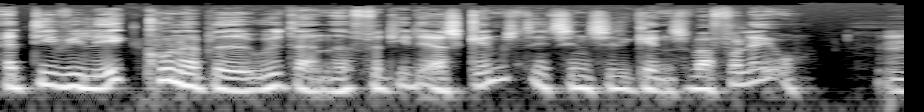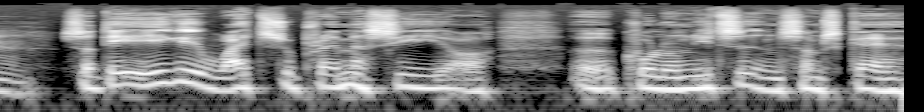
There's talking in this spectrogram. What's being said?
at de ville ikke kunne have blevet uddannet, fordi deres gennemsnitsintelligens var for lav. Mm. Så det er ikke white supremacy og øh, kolonitiden, som skal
